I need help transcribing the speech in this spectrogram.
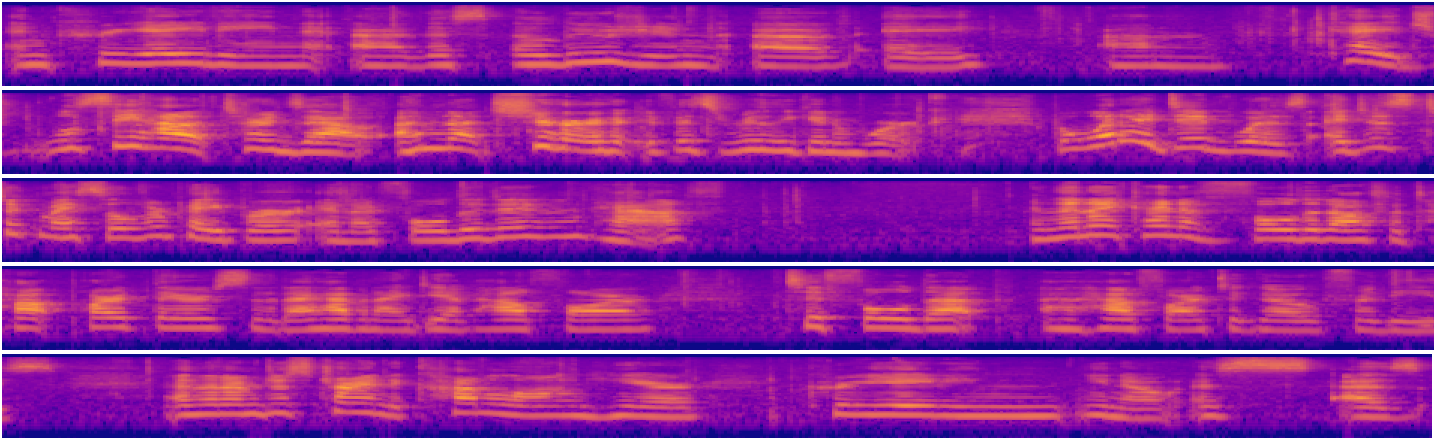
and creating uh, this illusion of a um, cage. We'll see how it turns out. I'm not sure if it's really going to work. But what I did was I just took my silver paper and I folded it in half. And then I kind of folded off the top part there so that I have an idea of how far to fold up uh, how far to go for these. And then I'm just trying to cut along here, creating, you know, as as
